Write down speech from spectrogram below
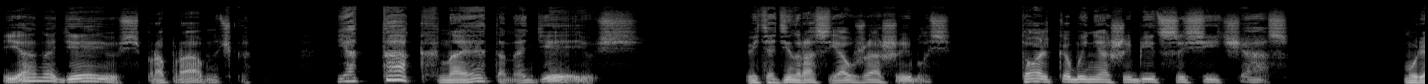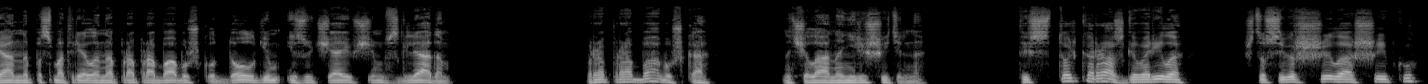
Я надеюсь, праправнучка, я так на это надеюсь. Ведь один раз я уже ошиблась. Только бы не ошибиться сейчас. Мурянна посмотрела на прапрабабушку долгим изучающим взглядом. «Прапрабабушка», — начала она нерешительно, — «ты столько раз говорила что совершила ошибку,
